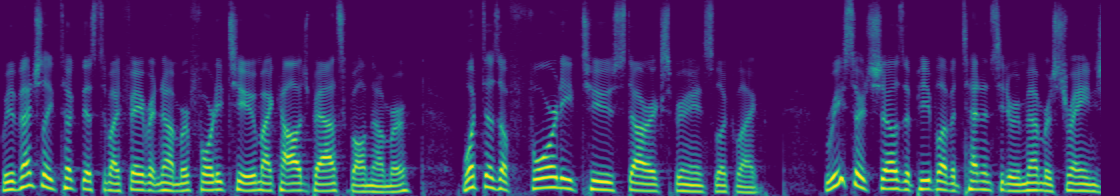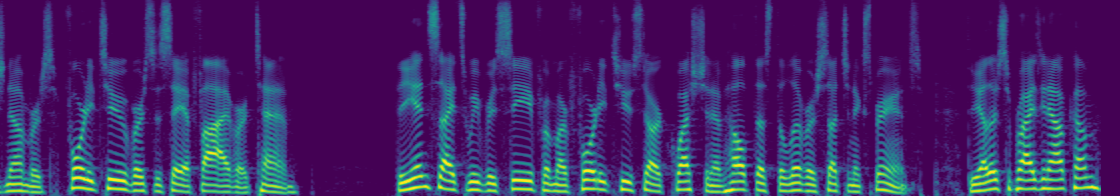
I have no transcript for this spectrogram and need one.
We eventually took this to my favorite number, 42, my college basketball number. What does a 42 star experience look like? Research shows that people have a tendency to remember strange numbers 42 versus, say, a 5 or a 10. The insights we've received from our 42 star question have helped us deliver such an experience. The other surprising outcome?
